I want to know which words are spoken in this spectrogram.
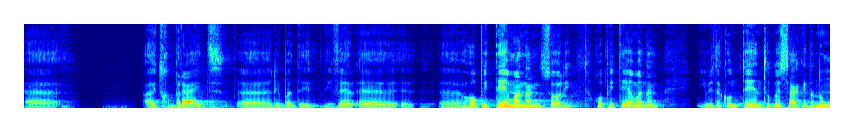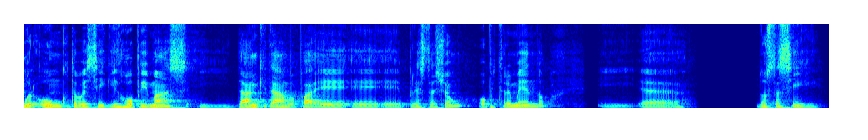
uh, uitgebreid uh, riba diver, hopi tema nang, sorry, hopi tema nang. E me contento que sabe que número um, que talvez siga hopi mais e danke também para a, a prestação, hopi tremendo e uh, nós está seguindo.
